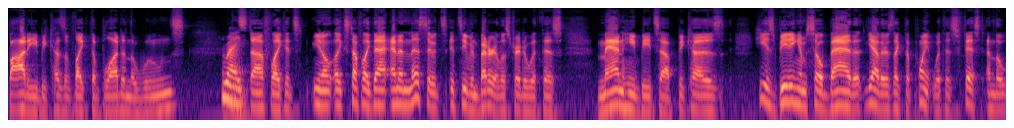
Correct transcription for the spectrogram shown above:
body because of like the blood and the wounds right. and stuff. Like it's you know like stuff like that. And in this, it's it's even better illustrated with this man he beats up because he is beating him so bad that yeah, there's like the point with his fist and the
